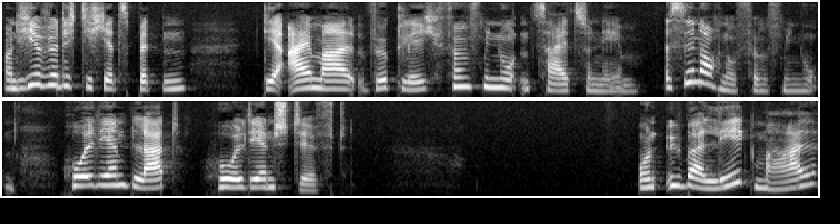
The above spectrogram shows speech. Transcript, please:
Und hier würde ich dich jetzt bitten, dir einmal wirklich fünf Minuten Zeit zu nehmen. Es sind auch nur fünf Minuten. Hol dir ein Blatt, hol dir einen Stift. Und überleg mal,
